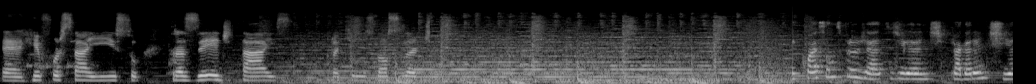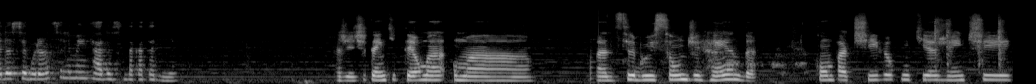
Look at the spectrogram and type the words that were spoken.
é, reforçar isso, trazer editais para que os nossos artistas quais são os projetos para garantia da segurança alimentar em Santa Catarina? A gente tem que ter uma, uma, uma distribuição de renda compatível com o que a gente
